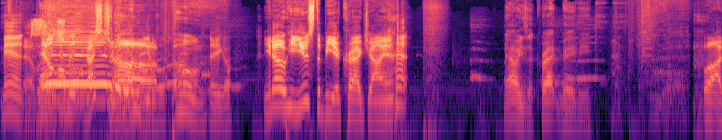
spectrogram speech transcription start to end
Man, Yeah, now all his- Nice job. Beautiful. Boom. There you go. You know, he used to be a crag giant. Now he's a crack baby. well, I,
